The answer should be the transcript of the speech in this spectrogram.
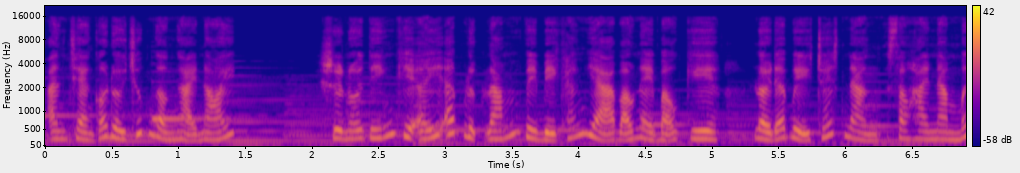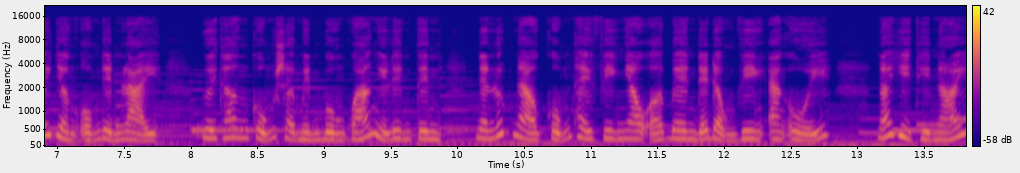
anh chàng có đôi chút ngần ngại nói. Sự nổi tiếng khi ấy áp lực lắm vì bị khán giả bảo này bảo kia, lời đã bị stress nặng, sau 2 năm mới dần ổn định lại. Người thân cũng sợ mình buồn quá nghĩ linh tinh, nên lúc nào cũng thay phiên nhau ở bên để động viên an ủi. Nói gì thì nói,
